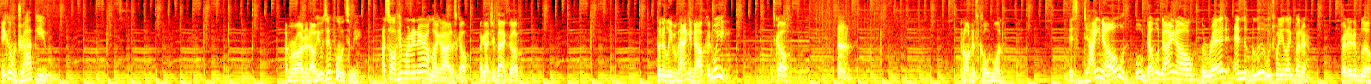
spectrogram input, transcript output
They gonna drop you. That Marauder though, he was influencing me. I saw him running there. I'm like, all right, let's go. I got your back, dog. Couldn't leave him hanging now, could we? Let's go. and on this cold one. This dino. Ooh, double dino. The red and the blue. Which one you like better? Red or the blue?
